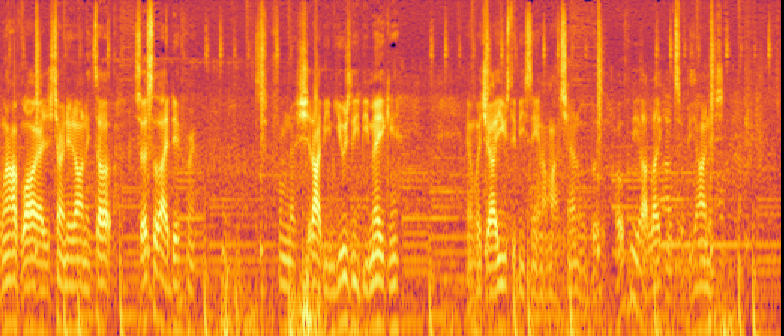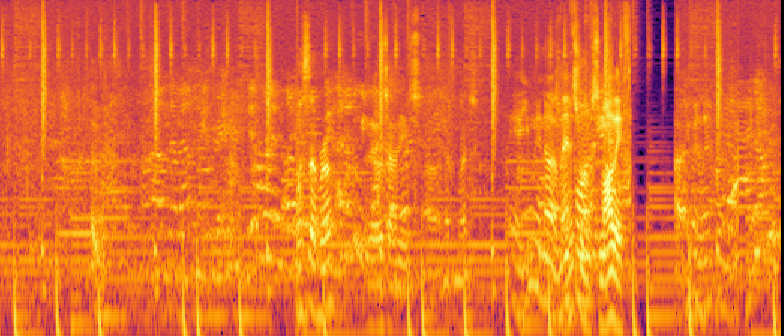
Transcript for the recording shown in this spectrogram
When I vlog I just turn it on and talk. So it's a lot different from the shit I be usually be making and what y'all used to be seeing on my channel. But hopefully y'all like it to be honest. What's up, bro? Yeah, what y'all need? Nothing much. Yeah, you in uh, This Lincoln? one Smalley. You in?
